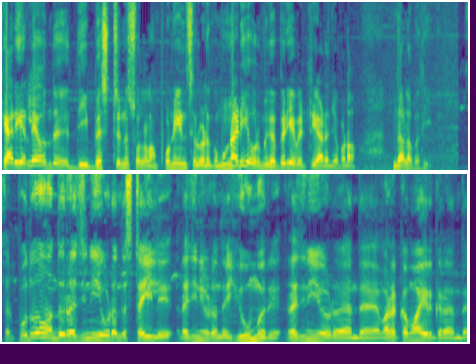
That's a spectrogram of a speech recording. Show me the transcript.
கேரியர்லேயே வந்து தி பெஸ்ட்டுன்னு சொல்லலாம். பொன்னியின் செல்வனுக்கு முன்னாடி ஒரு மிகப்பெரிய வெற்றி அடைஞ்ச படம் தளபதி. சார் பொதுவாக வந்து ரஜினியோட அந்த ஸ்டைலு ரஜினியோட அந்த ஹியூமரு ரஜினியோட அந்த வழக்கமாக இருக்கிற அந்த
